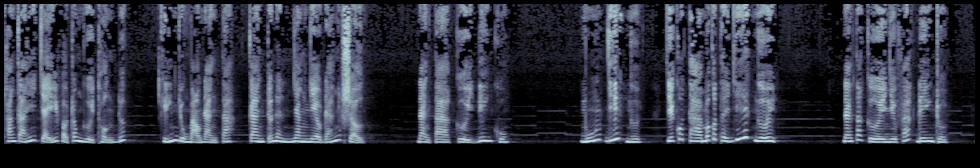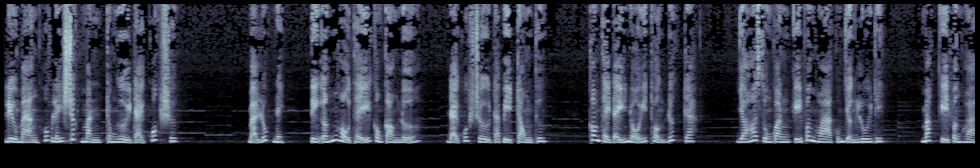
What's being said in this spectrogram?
thoáng cái chảy vào trong người Thuận Đức, khiến dung mạo nàng ta càng trở nên nhăn nheo đáng sợ. Nàng ta cười điên cuồng. Muốn giết người, chỉ có ta mới có thể giết người. Nàng ta cười như phát điên rồi, liều mạng hút lấy sức mạnh trong người đại quốc sư. Mà lúc này, tiền ấn hộ thể không còn nữa, đại quốc sư đã bị trọng thương, không thể đẩy nổi thuận đức ra. Gió xung quanh Kỷ Vân Hòa cũng dần lui đi, mắt Kỷ Vân Hòa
